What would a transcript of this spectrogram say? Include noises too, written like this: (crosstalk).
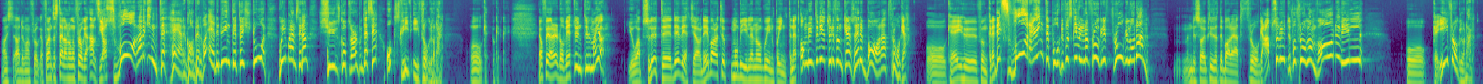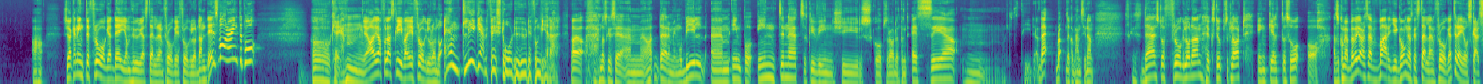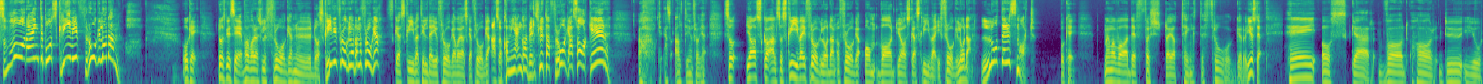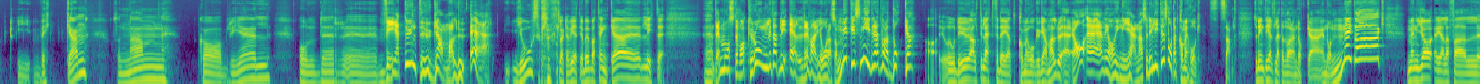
Ja, just det. Ja, det var en fråga. Får jag inte ställa någon fråga alls? Jag svarar inte här, Gabriel! Vad är det du inte förstår? Gå in på hemsidan kylskåpsradion.se och skriv i frågelådan. Okej, okay, okej, okay, okej. Jag får göra det då. Vet du inte hur man gör? Jo, absolut. Det, det, vet jag. Det är bara att ta upp mobilen och gå in på internet. Om du inte vet hur det funkar så är det bara att fråga. Okej, okay, hur funkar det? Det svarar jag inte på! Du får skriva dina frågor i frågelådan! Men du sa ju precis att det bara är att fråga. Absolut, du får fråga om vad du vill! Okej, i frågelådan. Aha. Så jag kan inte fråga dig om hur jag ställer en fråga i frågelådan. Det svarar jag inte på! Okej, okay. hmm. ja, jag får skriva i frågelådan då. Äntligen förstår du hur det fungerar! Ja, ja. då ska vi se. Um, ja, där är min mobil. Um, in på internet så skriver vi in kylskåpsraden.se. Hmm. Där, bra, där kom hemsidan. Där står frågelådan, högst upp såklart. Enkelt och så. Oh. Alltså kommer jag behöva göra så här varje gång jag ska ställa en fråga till dig, Oskar? Jag inte på! Skriv i frågelådan! Okej, okay. då ska vi se. Vad var det jag skulle fråga nu då? Skriv i frågelådan och fråga! Ska jag skriva till dig och fråga vad jag ska fråga? Alltså kom igen Gabriel, sluta fråga saker! Ah, oh, okay. alltså, alltid en fråga här. Så jag ska alltså skriva i frågelådan och fråga om vad jag ska skriva i frågelådan. Låter smart. Okej. Okay. Men vad var det första jag tänkte fråga? Då? Just det. Hej Oskar, vad har du gjort i veckan? Så namn, Gabriel, ålder... Eh... Vet du inte hur gammal du är? Jo, såklart jag vet. Jag behöver bara tänka eh, lite. Eh, det måste vara krångligt att bli äldre varje år. Alltså. Mycket smidigare att vara docka. Ja, och det är ju alltid lätt för dig att komma ihåg hur gammal du är. Ja, eh, eller jag har ingen hjärna, så det är lite svårt att komma ihåg. Sant. Så det är inte helt lätt att vara en docka ändå. Nej tack! Men jag är i alla fall eh,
